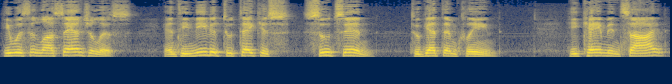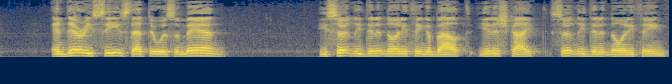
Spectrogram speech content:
he was in Los Angeles, and he needed to take his suits in to get them cleaned. He came inside, and there he sees that there was a man. He certainly didn't know anything about Yiddishkeit, certainly didn't know anything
